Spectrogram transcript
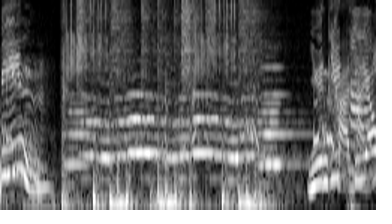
บิน ยืนขาเดียว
